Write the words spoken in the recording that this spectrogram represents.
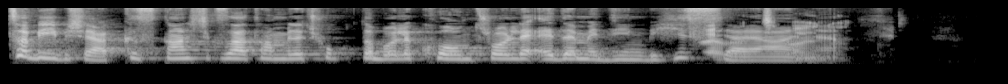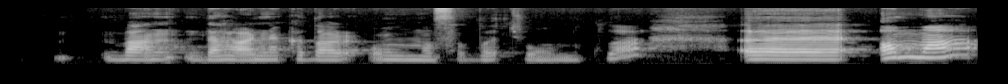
tabii bir şey. Kıskançlık zaten bir de çok da böyle kontrol edemediğin bir his ya, Evet, yani. aynen. Ben de her ne kadar olmasa da çoğunlukla. Eee, ama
